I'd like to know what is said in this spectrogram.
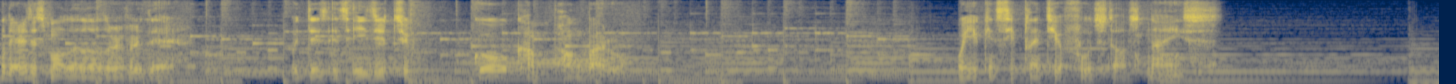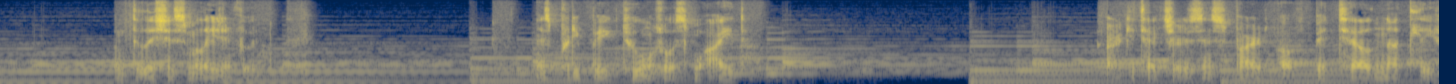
Oh, there is a small little river there. With this, it's easier to go Kampong Baru. Where you can see plenty of food stalls. Nice. Some delicious Malaysian food. It's pretty big too, also it's wide. Architecture is inspired of betel nut leaf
